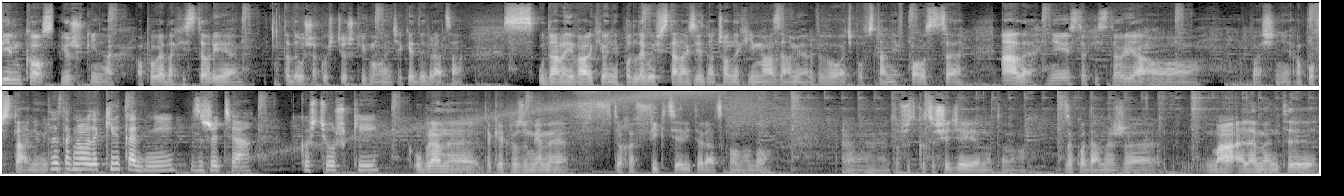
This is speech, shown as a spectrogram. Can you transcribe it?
Film Kost już w kinach opowiada historię Tadeusza Kościuszki w momencie, kiedy wraca z udanej walki o niepodległość w Stanach Zjednoczonych i ma zamiar wywołać powstanie w Polsce. Ale nie jest to historia o właśnie o powstaniu. To jest tak naprawdę kilka dni z życia Kościuszki. Ubrane, tak jak rozumiemy, w, trochę w fikcję literacką, no bo e, to wszystko, co się dzieje, no to zakładamy, że ma elementy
